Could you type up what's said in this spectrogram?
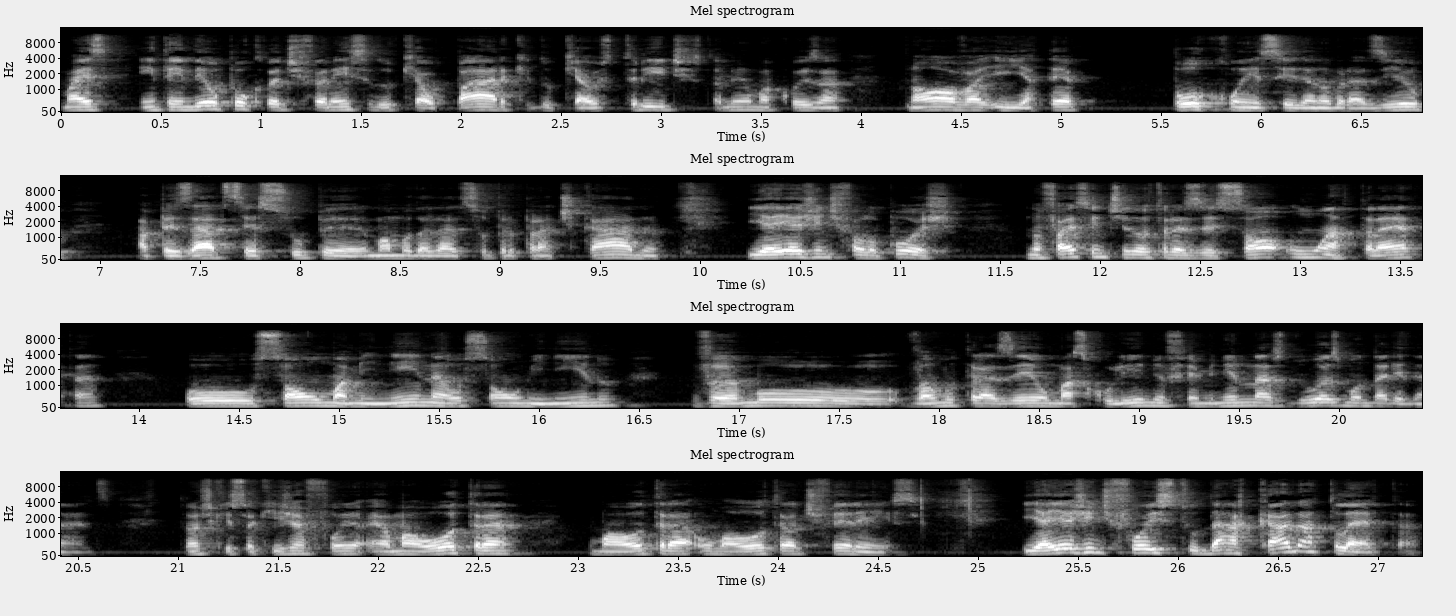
mas entender um pouco da diferença do que é o parque, do que é o street, também é uma coisa nova e até pouco conhecida no Brasil, apesar de ser super uma modalidade super praticada. E aí a gente falou, poxa, não faz sentido eu trazer só um atleta ou só uma menina ou só um menino. Vamos vamos trazer o masculino e o feminino nas duas modalidades. Então acho que isso aqui já foi é uma outra uma outra uma outra diferença. E aí a gente foi estudar cada atleta,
